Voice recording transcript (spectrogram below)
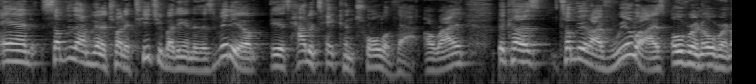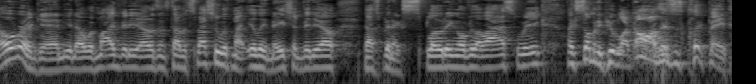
And something that I'm gonna try to teach you by the end of this video is how to take control of that, all right? Because something that I've realized over and over and over again, you know, with my videos and stuff, especially with my Illymation video that's been exploding over the last week, like so many people are like, oh, this is clickbait.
